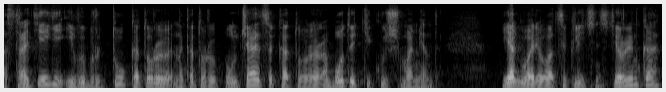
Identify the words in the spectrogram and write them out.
стратегий и выбрать ту, которую, на которую получается, которая работает в текущий момент. Я говорю о цикличности рынка.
